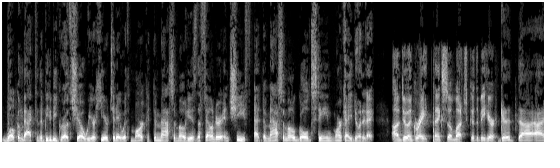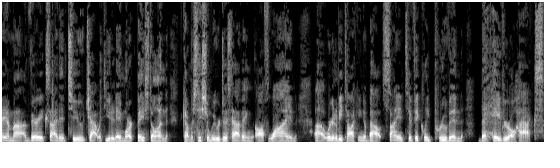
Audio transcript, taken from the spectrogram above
Welcome back to the B2B Growth Show. We are here today with Mark DiMassimo. He is the founder and chief at DiMassimo Goldstein. Mark, how you doing today? I'm doing great. Thanks so much. Good to be here. Good. Uh, I am. Uh, I'm very excited to chat with you today, Mark. Based on the conversation we were just having offline, uh, we're going to be talking about scientifically proven behavioral hacks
